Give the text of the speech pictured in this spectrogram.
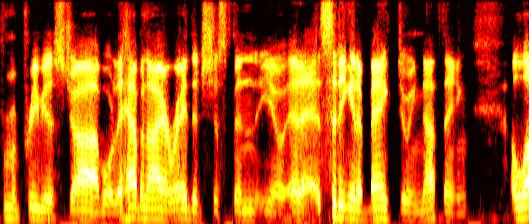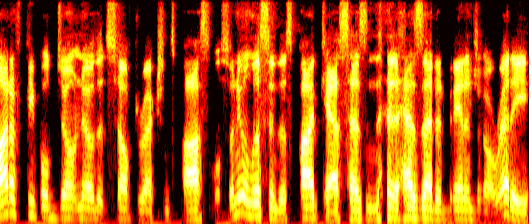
from a previous job, or they have an IRA that's just been you know sitting in a bank doing nothing a lot of people don't know that self-direction is possible. So anyone listening to this podcast has has that advantage already.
